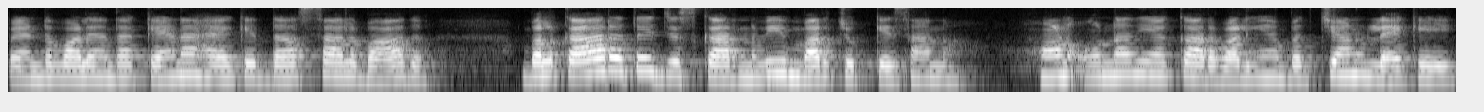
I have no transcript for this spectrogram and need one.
ਪਿੰਡ ਵਾਲਿਆਂ ਦਾ ਕਹਿਣਾ ਹੈ ਕਿ 10 ਸਾਲ ਬਾਅਦ ਬਲਕਾਰ ਅਤੇ ਜਸਕਰਨ ਵੀ ਮਰ ਚੁੱਕੇ ਸਨ। ਹੁਣ ਉਹਨਾਂ ਦੀਆਂ ਘਰ ਵਾਲੀਆਂ ਬੱਚਿਆਂ ਨੂੰ ਲੈ ਕੇ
